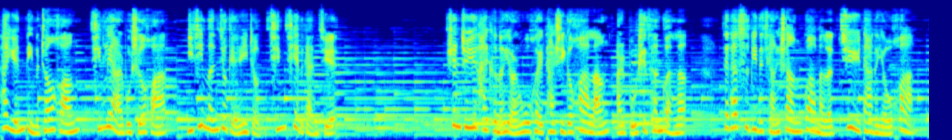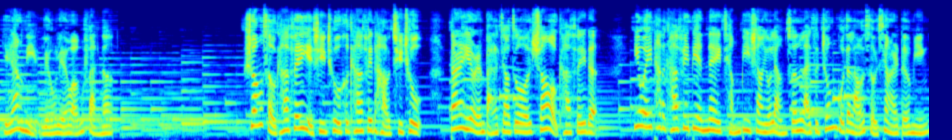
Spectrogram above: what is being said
它圆顶的装潢清冽而不奢华，一进门就给人一种亲切的感觉。甚至于还可能有人误会它是一个画廊而不是餐馆了。在它四壁的墙上挂满了巨大的油画，也让你流连忘返呢。双手咖啡也是一处喝咖啡的好去处，当然也有人把它叫做双偶咖啡的。因为它的咖啡店内墙壁上有两尊来自中国的老首相而得名，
